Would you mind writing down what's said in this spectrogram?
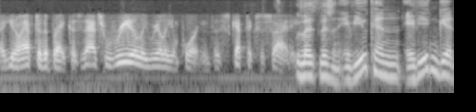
uh, you know, after the break, because that's really, really important. The Skeptic Society. Listen, if you can if you can get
